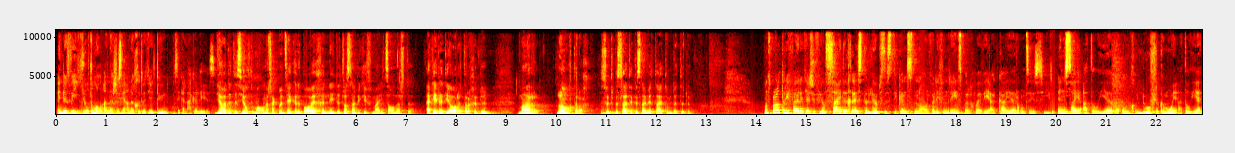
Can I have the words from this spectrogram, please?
En dit is weer heeltemal anders as die ander goed wat jy doen. Moet seker lekker wees. Ja, dit is heeltemal anders. Ek moet sê ek het dit baie geniet. Dit was nou 'n bietjie vir my iets anderste. Ek het dit jare terug gedoen, maar lank terug. So toe besluit ek is nou weer tyd om dit te doen. Ons praat oor die feit dat jy so veelsidig is. Terloops is die kunstenaar Willie van Rensburg by wie ek kuier. Ons is hier in sy ateljee, 'n ongelooflike mooi ateljee.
